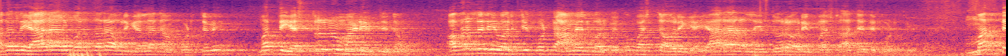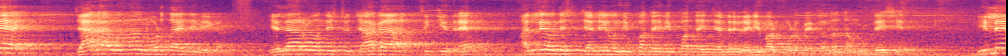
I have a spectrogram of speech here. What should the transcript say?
ಅದರಲ್ಲಿ ಯಾರ್ಯಾರು ಬರ್ತಾರೆ ಅವರಿಗೆಲ್ಲ ನಾವು ಕೊಡ್ತೀವಿ. ಮತ್ತು ಎಷ್ಟರನ್ನು ಮಾಡಿರ್ತೀವಿ ನಾವು. ಅದರಲ್ಲಿ ನೀವು ಅರ್ಜಿ ಕೊಟ್ಟು ಆಮೇಲೆ ಬರಬೇಕು. ಫಸ್ಟ್ ಅವರಿಗೆ. ಯಾರ್ಯಾರಲ್ಲಿ ಇದ್ದವರು ಅವ್ರಿಗೆ ಫಸ್ಟ್ ಆದ್ಯತೆ ಕೊಡ್ತೀವಿ. ಮತ್ತೆ ಜಾಗವನ್ನು ನೋಡ್ತಾ ಇದ್ದೀವಿ ಈಗ. ಎಲ್ಲರೂ ಒಂದಿಷ್ಟು ಜಾಗ ಸಿಕ್ಕಿದ್ರೆ ಅಲ್ಲೇ ಒಂದಿಷ್ಟು ಜನರಿಗೆ ಒಂದು ಇಪ್ಪತ್ತೈದು ಇಪ್ಪತ್ತೈದು ಜನರಿಗೆ ರೆಡಿ ಮಾಡಿಕೊಡ್ಬೇಕು ಅನ್ನೋದು ನಮ್ಮ ಉದ್ದೇಶ ಇದೆ. ಇಲ್ಲೇ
